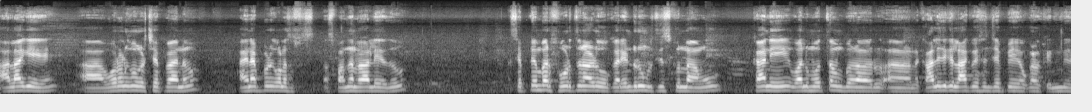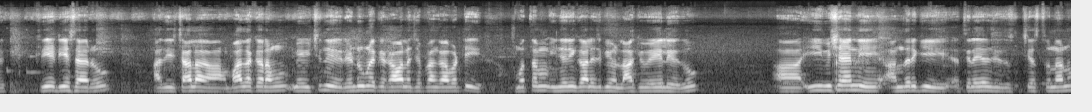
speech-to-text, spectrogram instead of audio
అలాగే ఓవరాల్గా కూడా చెప్పాను. అయినప్పుడు వాళ్ళ స్ప- స్పందన రాలేదు. సెప్టెంబర్ ఫోర్త్ నాడు ఒక రెండు రూములు తీసుకున్నాము. కానీ వాళ్ళు మొత్తం కాలేజీకి లాక్ వేసని చెప్పి ఒక క్రియేట్ చేశారు. అది చాలా బాధాకరము. మేము ఇచ్చింది రెండు రూములకే కావాలని చెప్పాం కాబట్టి మొత్తం ఇంజనీరింగ్ కాలేజీకి మేము లాక్ వేయలేదు. ఈ విషయాన్ని అందరికీ తెలియజే చేస్తున్నాను.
